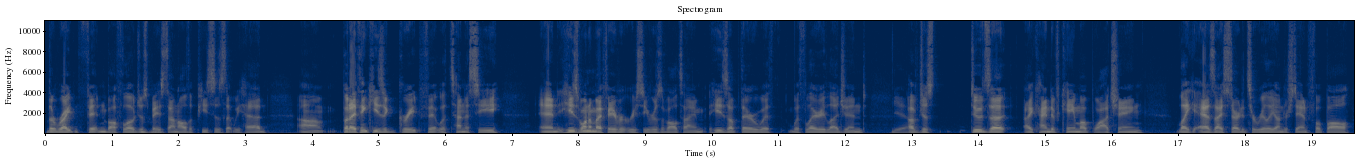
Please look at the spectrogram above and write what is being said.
the right fit in Buffalo just mm-hmm. based on all the pieces that we had. Um, but I think he's a great fit with Tennessee, and he's one of my favorite receivers of all time. He's up there with with Larry Legend, yeah, of just dudes that I kind of came up watching, like as I started to really understand football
